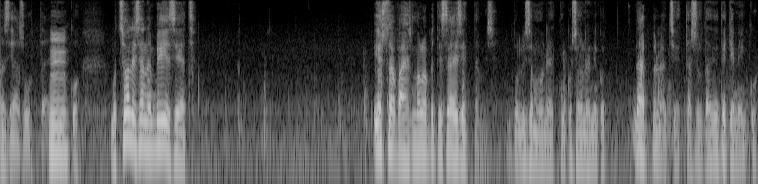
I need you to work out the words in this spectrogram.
asian suhteen. Mm. Niin kuin, mutta se oli sellainen biisi, että jossain vaiheessa mä lopetin sen esittämisen. Tuli semmoinen, että niinku sellainen niinku näppylöt siitä siltä jotenkin niinku.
